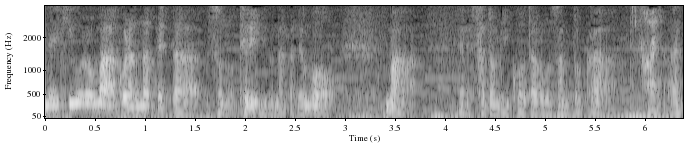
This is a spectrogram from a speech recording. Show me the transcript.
で日頃まあご覧になってたそのテレビの中でもまあえー里見幸太郎さんとかはい。あの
